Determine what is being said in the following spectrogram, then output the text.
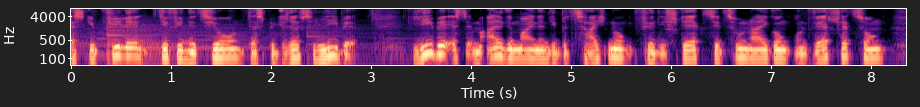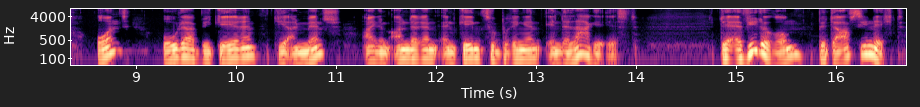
Es gibt viele Definitionen des Begriffs Liebe. Liebe ist im Allgemeinen die Bezeichnung für die stärkste Zuneigung und Wertschätzung und oder Begehren, die ein Mensch einem anderen entgegenzubringen in der Lage ist. Der Erwiderung bedarf sie nicht.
